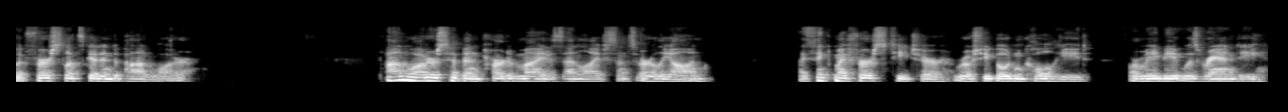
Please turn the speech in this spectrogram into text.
But first, let's get into pond water. Pond waters have been part of my Zen life since early on. I think my first teacher, Roshi Bodhin Kjolhede, or maybe it was Randy,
